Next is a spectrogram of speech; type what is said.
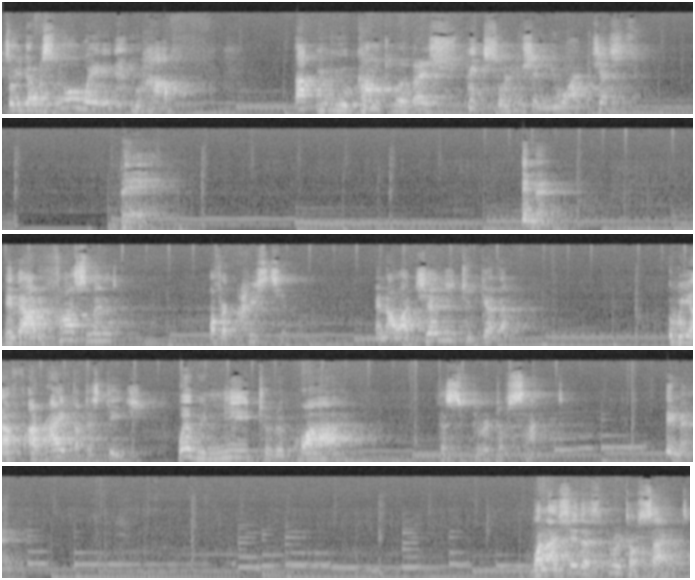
So there is no way you have that you, you come to a very quick solution. You are just there. Amen. In the advancement of a Christian and our journey together, we have arrived at a stage where we need to require the spirit of sight. Amen. When I say the spirit of sight,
